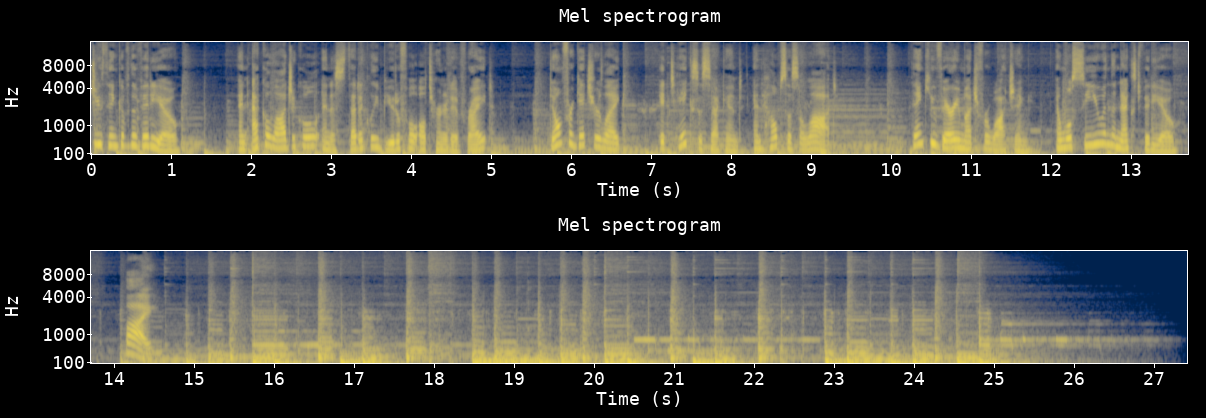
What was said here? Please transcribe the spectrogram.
Did you think of the video? An ecological and aesthetically beautiful alternative, right? Don't forget your like, it takes a second and helps us a lot. Thank you very much for watching, and we'll see you in the next video. Bye.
